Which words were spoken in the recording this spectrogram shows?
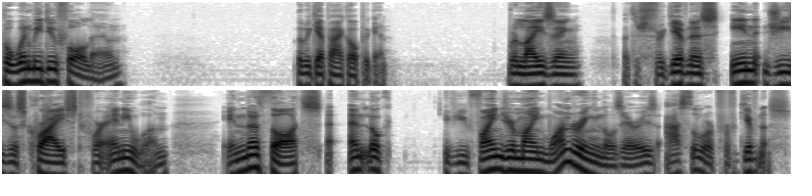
But when we do fall down, that we get back up again, realizing that there's forgiveness in Jesus Christ for anyone in their thoughts. And look, if you find your mind wandering in those areas, ask the Lord for forgiveness.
